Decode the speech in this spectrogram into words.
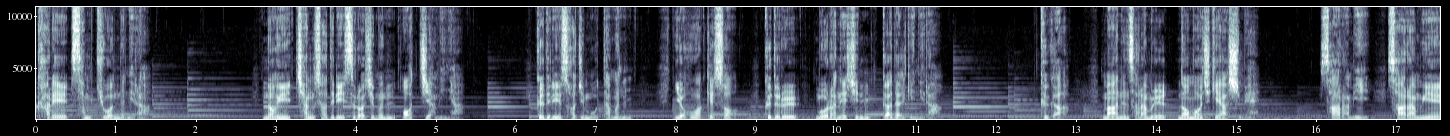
칼에 삼키웠느니라. 너희 장사들이 쓰러짐은 어찌함이냐? 그들이 서지 못함은 여호와께서 그들을 몰아내신 까닭이니라. 그가 많은 사람을 넘어지게 하심에 사람이 사람 위에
